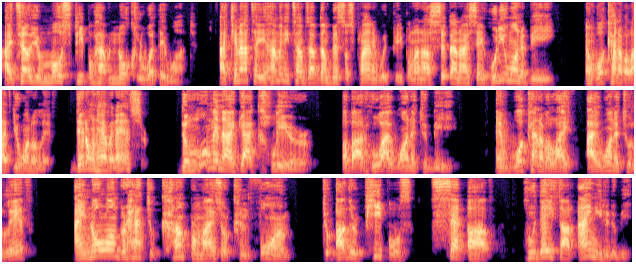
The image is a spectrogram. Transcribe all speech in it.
I tell you, most people have no clue what they want. I cannot tell you how many times I've done business planning with people, and I'll sit down and I say, Who do you want to be? And what kind of a life do you want to live? They don't have an answer. The moment I got clear about who I wanted to be, and what kind of a life I wanted to live, I no longer had to compromise or conform to other people's set of who they thought I needed to be.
